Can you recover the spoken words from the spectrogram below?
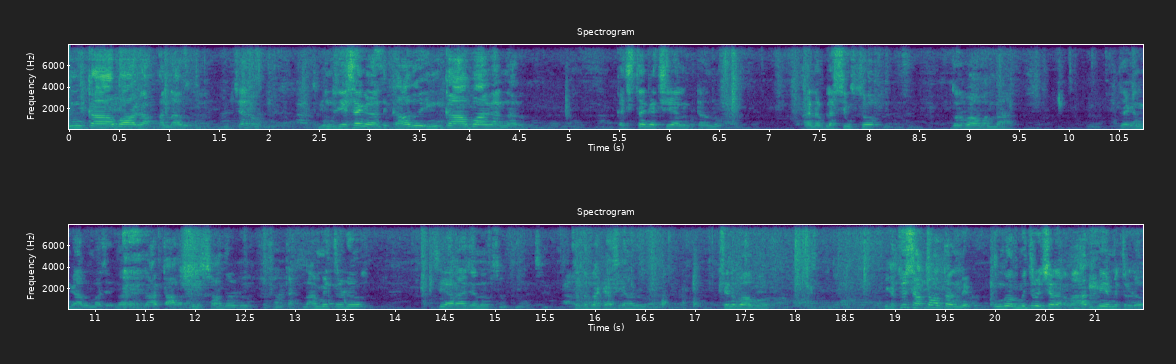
ఇంకా బాగా అన్నారు. ముందు చేశాం కదంటే కాదు ఇంకా బాగా అన్నారు. ఖచ్చితంగా చేయాలనుకుంటాను. ఆయన బ్లెస్సింగ్స్తో దుర్బాబన్న జగన్ గారు మా నా- నా సోదరుడు నా మిత్రుడు సిఆర్ రాజను చంద్రప్రకాష్ గారు చిన్నబాబు. ఇక చూసి అర్థమవుతుంది మీకు. ఇంకొక మిత్రుడు వచ్చాడు మా ఆత్మీయ మిత్రుడు.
